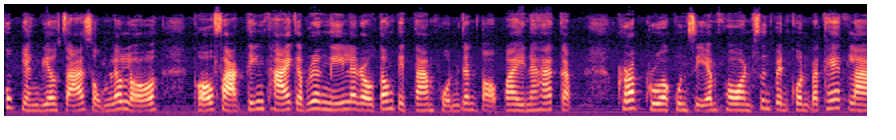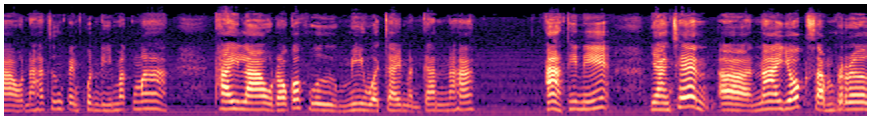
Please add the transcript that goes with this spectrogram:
คุกอย่างเดียวสาสมแล้วเหรอ ขอฝากทิ้งท้ายกับเรื่องนี้และเราต้องติดตามผลกันต่อไปนะคะกับ ครอบครัวคุณศรีอมพร ซึ่งเป็นคนประเทศลาวนะคะซึ่งเป็นคนดีมากๆ ไทยลาวเราก็คือมีหัวใจเหมือนกันนะคะอะทีนี้อย่างเช่นนายกสำเริง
